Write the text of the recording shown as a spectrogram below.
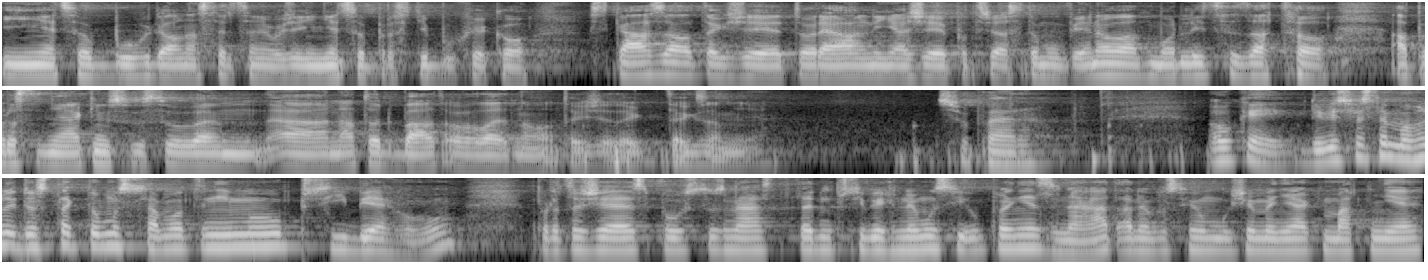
jí něco Bůh dal na srdce, nebo že jí něco prostě Bůh jako skázal, takže je to reálný a že je potřeba se tomu věnovat, modlit se za to a prostě nějakým způsobem na to dbát ohled. No. Takže tak, tak za mě. Super. OK, kdybychom se mohli dostat k tomu samotnému příběhu, protože spoustu z nás ten příběh nemusí úplně znát, anebo si ho můžeme nějak matně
